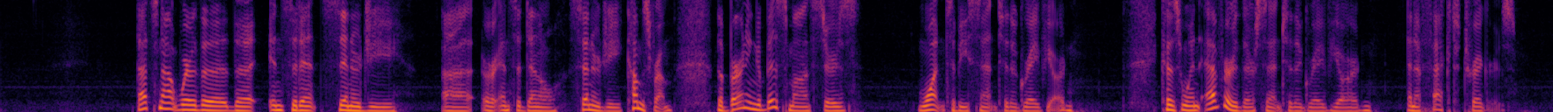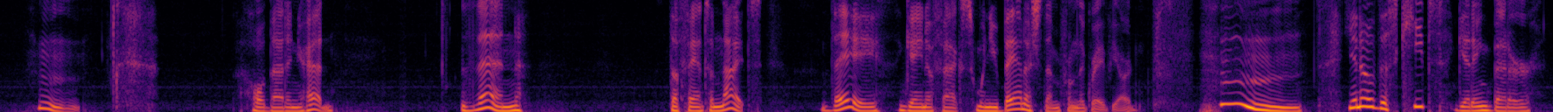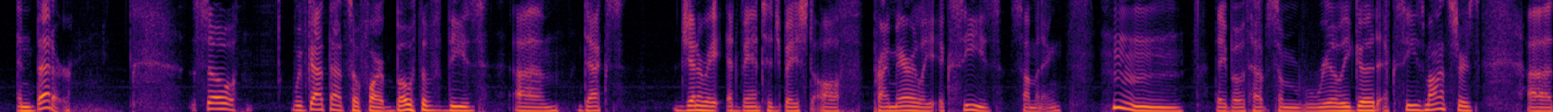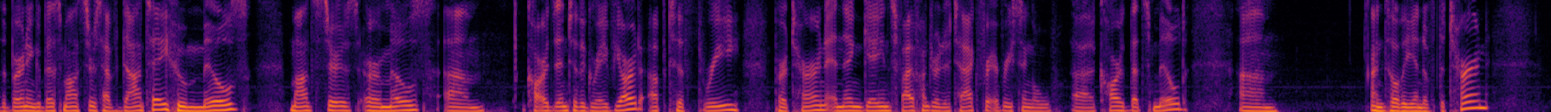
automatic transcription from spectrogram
that's not where the the incident synergy uh, or incidental synergy comes from. The burning abyss monsters want to be sent to the graveyard because whenever they're sent to the graveyard, an effect triggers. Hmm. Hold that in your head. Then the Phantom Knights. They gain effects when you banish them from the graveyard. Hmm. You know, this keeps getting better and better. So we've got that so far. Both of these um, decks generate advantage based off primarily Xyz summoning. Hmm. They both have some really good Xyz monsters. Uh, the Burning Abyss monsters have Dante, who mills monsters or mills um, cards into the graveyard up to three per turn, and then gains 500 attack for every single uh, card that's milled. Um, until the end of the turn.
